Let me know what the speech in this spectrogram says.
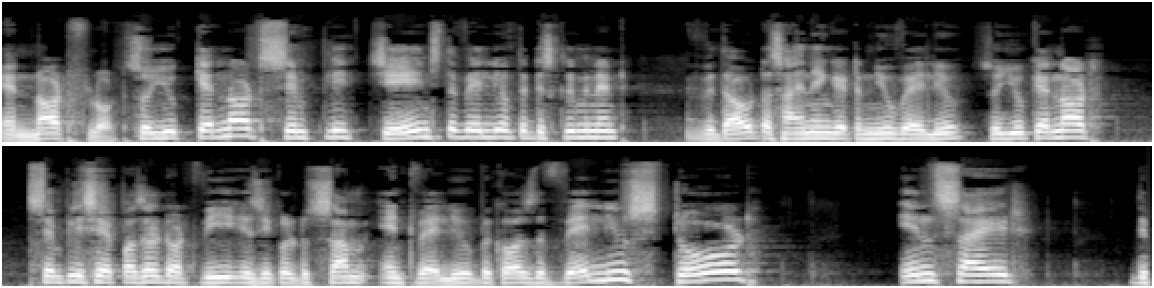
and not float. So you cannot simply change the value of the discriminant without assigning it a new value. So you cannot simply see puzzle dot V is equal to some int value because the value stored inside the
